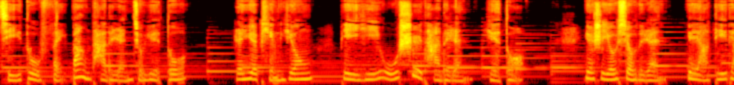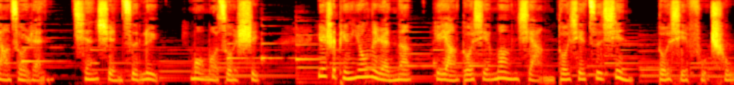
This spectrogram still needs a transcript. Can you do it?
嫉妒诽谤他的人就越多；人越平庸，鄙夷无视他的人越多。越是优秀的人，越要低调做人，谦逊自律，默默做事；越是平庸的人呢，越要多些梦想，多些自信，多些付出。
